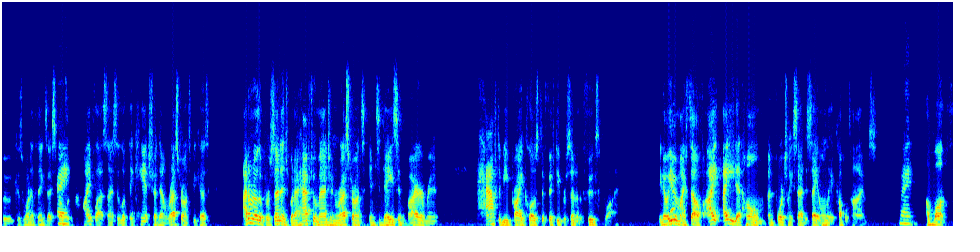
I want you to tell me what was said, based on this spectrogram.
food. Because one of the things I spoke right. with my wife last night, I said, look, they can't shut down restaurants because I don't know the percentage, but I have to imagine restaurants in today's environment have to be probably close to 50% of the food supply. You know, yeah. even myself, I, I eat at home, unfortunately, sad to say, only a couple times. Right. A month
